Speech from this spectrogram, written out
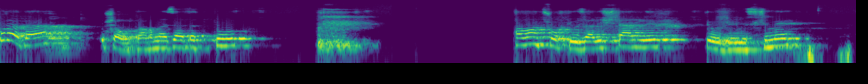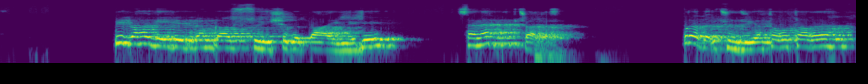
Burada uşaq otağı nəzərdə tutulub. Tavan çox gözəl işlənilib, gördüyünüz kimi. Bir daha qeyd edirəm, qaz suyu işığı daimidir. Sənət küçədir. Burada üçüncü yataq otağı.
